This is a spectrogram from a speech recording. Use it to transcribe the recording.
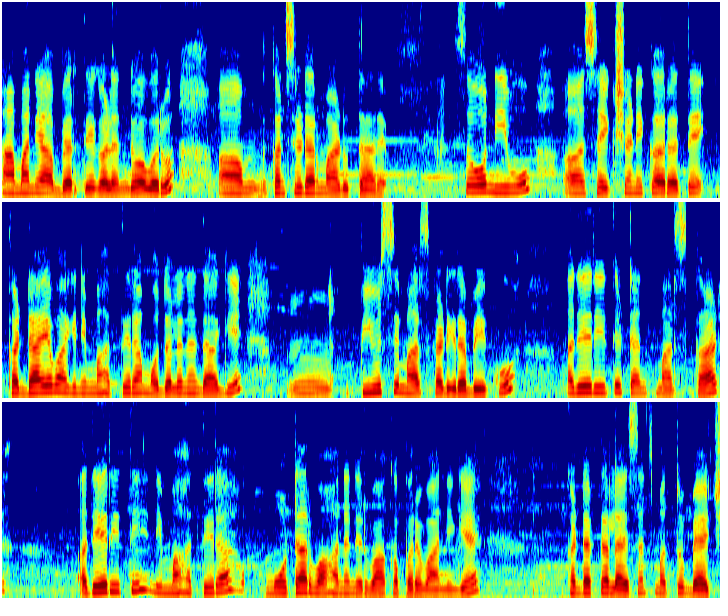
ಸಾಮಾನ್ಯ ಅಭ್ಯರ್ಥಿಗಳೆಂದು ಅವರು ಕನ್ಸಿಡರ್ ಮಾಡುತ್ತಾರೆ. ಸೊ ನೀವು ಶೈಕ್ಷಣಿಕ ಅರ್ಹತೆ ಕಡ್ಡಾಯವಾಗಿ ನಿಮ್ಮ ಹತ್ತಿರ ಮೊದಲನೇದಾಗಿ P U C marks card ಇರಬೇಕು. ಅದೇ ರೀತಿ ಟೆಂತ್ ಮಾರ್ಕ್ಸ್ ಕಾರ್ಡ್ ಅದೇ ರೀತಿ ನಿಮ್ಮ ಹತ್ತಿರ ಮೋಟಾರ್ ವಾಹನ ನಿರ್ವಾಹಕ ಪರವಾನಿಗೆ ಕಂಡಕ್ಟರ್ ಲೈಸೆನ್ಸ್ ಮತ್ತು ಬ್ಯಾಚ್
